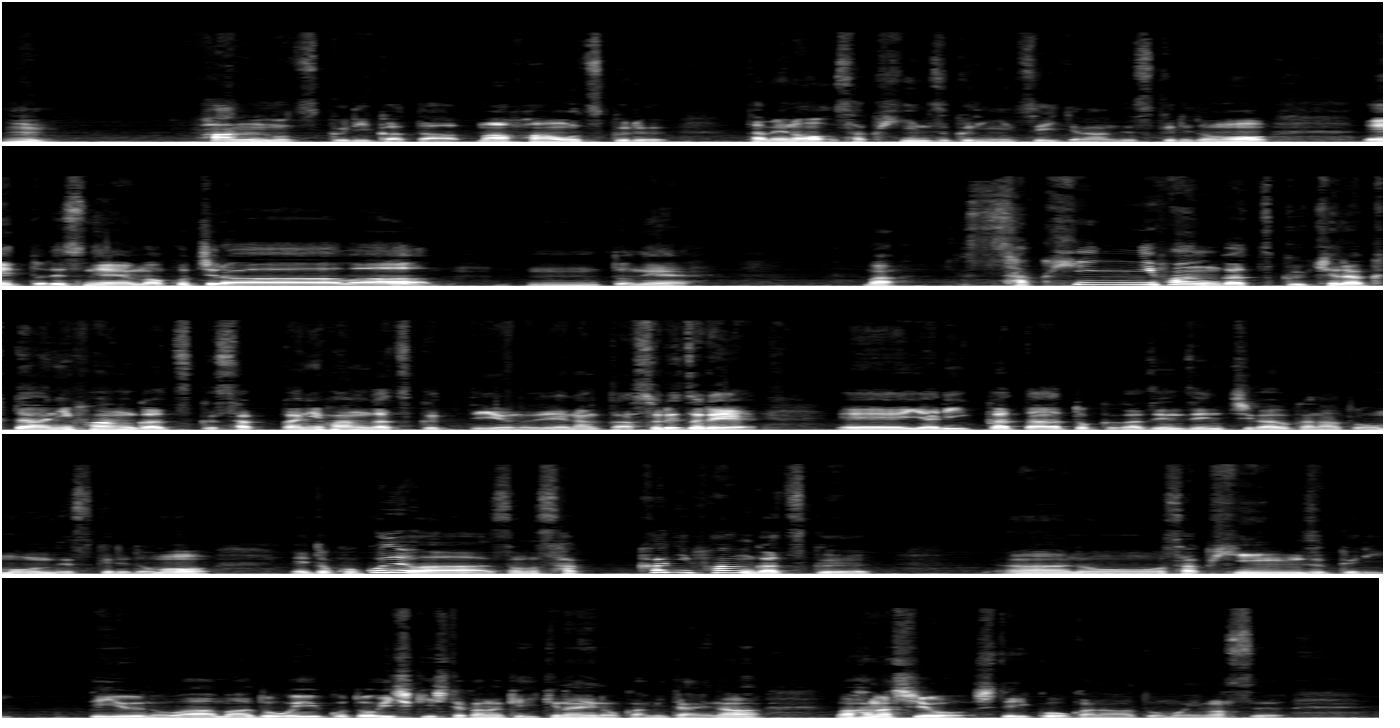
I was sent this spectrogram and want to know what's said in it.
うん。ファンの作り方、まあ、ファンを作るための作品作りについてなんですけれども、えっとですね、まあ、こちらは、うんとね、まあ、作品にファンがつく、キャラクターにファンがつく、作家にファンがつくっていうので、なんかそれぞれ、えー、やり方とかが全然違うかなと思うんですけれども、えっと、ここでは、その作家にファンがつく、あの作品作りっていうのは、まあ、どういうことを意識していかなきゃいけないのかみたいな、まあ、話をしていこうかなと思います。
